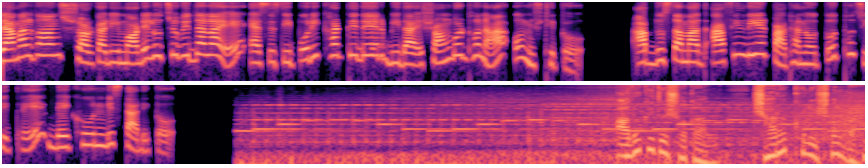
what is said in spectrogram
জামালগঞ্জ সরকারি মডেল উচ্চ বিদ্যালয়ে এসএসসি পরীক্ষার্থীদের বিদায় সংবর্ধনা অনুষ্ঠিত। আব্দুস সামাদ আফিন্দিয়ের পাঠানো তথ্যচিত্রে দেখুন বিস্তারিত। আলোকিত সকাল, সারাক্ষণের সংবাদ।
